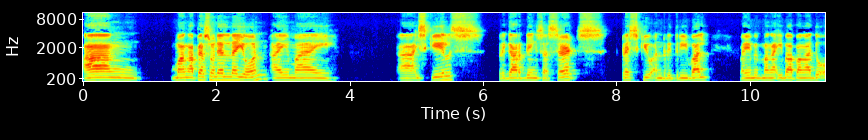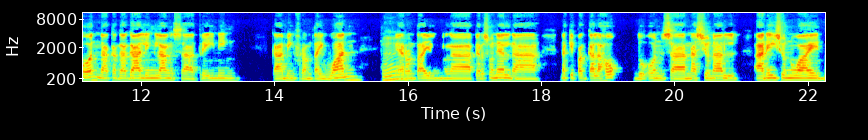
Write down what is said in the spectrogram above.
Ang mga personnel na yon ay may ah, skills regarding sa search, rescue and retrieval. May mga iba pa nga doon na kagagaling lang sa training coming from Taiwan. Mm. Meron tayong mga personnel na nakipagkalahok doon sa national ah, nationwide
